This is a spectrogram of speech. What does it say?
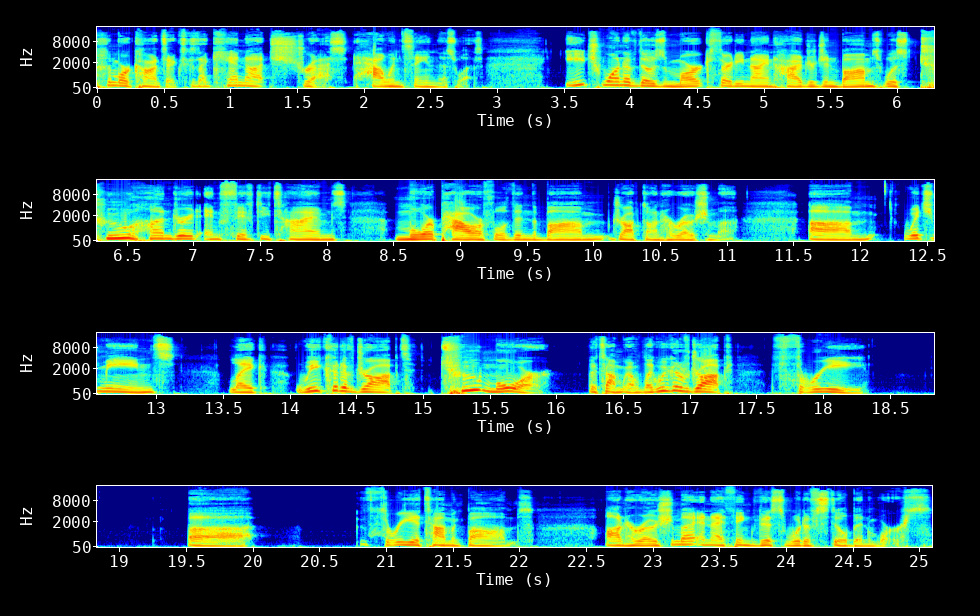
some more context because I cannot stress how insane this was. Each one of those Mark 39 hydrogen bombs was 250 times more powerful than the bomb dropped on Hiroshima, um, which means like we could have dropped two more atomic bombs. Like we could have dropped three, uh, three atomic bombs on Hiroshima, and I think this would have still been worse.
